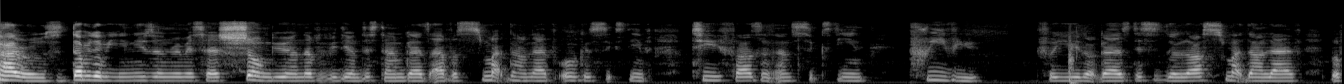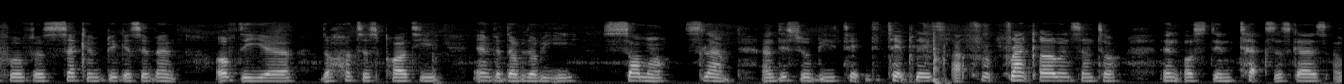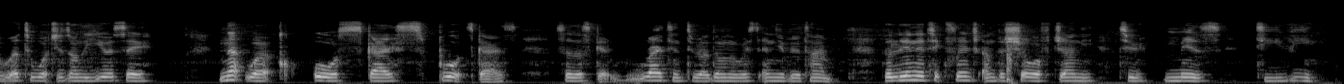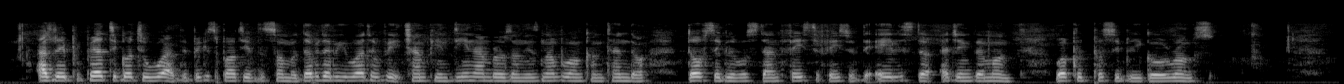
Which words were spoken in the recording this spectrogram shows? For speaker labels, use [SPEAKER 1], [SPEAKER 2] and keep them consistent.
[SPEAKER 1] Khairo's WWE News and Rumors has shown you another video. And this time guys I have a SmackDown Live August 16th 2016 preview for you look guys. This is the last SmackDown Live before the second biggest event of the year the hottest party in the WWE Summer Slam. And this will be take, take place at Fr Frank Erwin Center in Austin Texas guys. And where to watch is on the USA Network or Sky Sports, guys. So let's get right into it. I don't want to waste any of your time. The Lunatic Fringe and the show off journey to Miz TV. As they prepare to go to war at the biggest party of the summer, WWE World Heavyweight Champion Dean Ambrose and his number one contender Dolph Ziggler will stand face to face with the A-lister edging them on. What could possibly go wrong?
